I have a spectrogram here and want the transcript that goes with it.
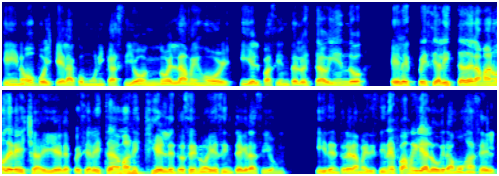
que no, porque la comunicación no es la mejor y el paciente lo está viendo el especialista de la mano derecha y el especialista de la mano izquierda, entonces no hay esa integración. y dentro de la medicina de familia logramos hacer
